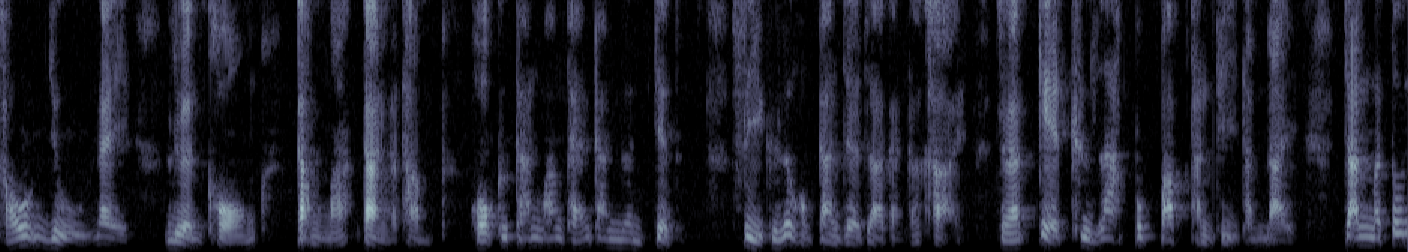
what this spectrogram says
เขาอยู่ในเรือนของกรรมะการกระทำหกคือการวางแผนการเงินเจ็ดสี่คือเรื่องของการเจรจาการค้าขาย ช่ไหมเกตคือลาบปุ๊บปั๊บทันทีทันใด จันมาต้น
